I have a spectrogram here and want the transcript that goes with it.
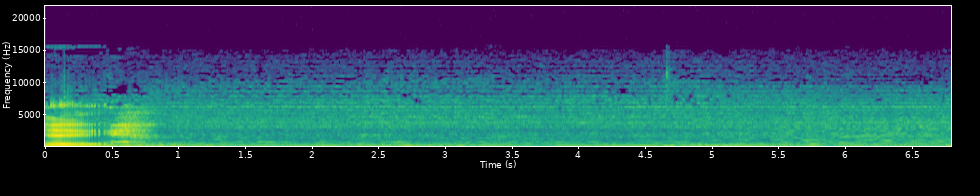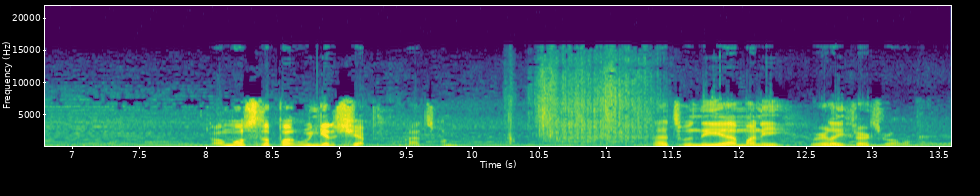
Okay. Almost to the point we can get a ship. That's when. That's when the uh, money really starts rolling in.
